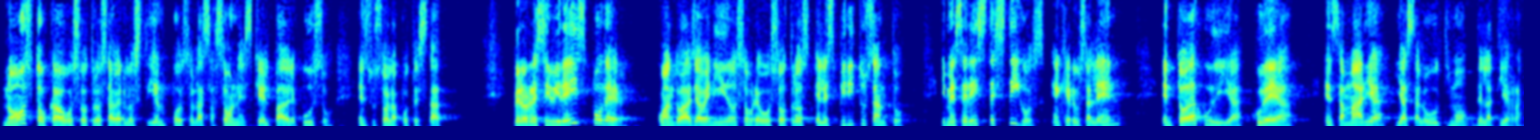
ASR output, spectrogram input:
No os toca a vosotros saber los tiempos o las sazones que el Padre puso en su sola potestad. Pero recibiréis poder cuando haya venido sobre vosotros el Espíritu Santo y me seréis testigos en Jerusalén, en toda Judía, Judea, en Samaria y hasta lo último de la tierra.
